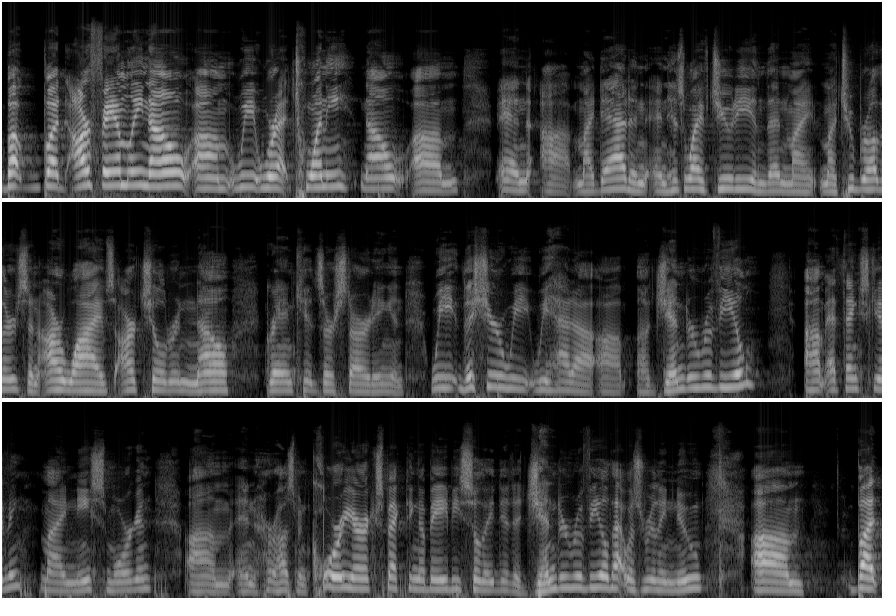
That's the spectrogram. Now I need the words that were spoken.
but but our family now um, we we're at 20 now, um, and uh, my dad and, and his wife Judy, and then my my two brothers and our wives, our children. Now grandkids are starting, and we this year we we had a, a, a gender reveal um, at Thanksgiving. My niece Morgan um, and her husband Corey are expecting a baby, so they did a gender reveal. That was really new. Um, but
